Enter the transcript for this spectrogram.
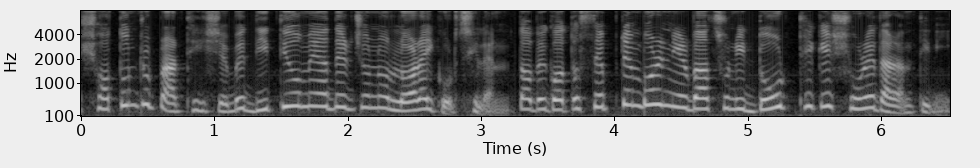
স্বতন্ত্র প্রার্থী হিসেবে দ্বিতীয় মেয়াদের জন্য লড়াই করছিলেন। তবে গত সেপ্টেম্বরে নির্বাচনী দৌড় থেকে সরে দাঁড়ান তিনি।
